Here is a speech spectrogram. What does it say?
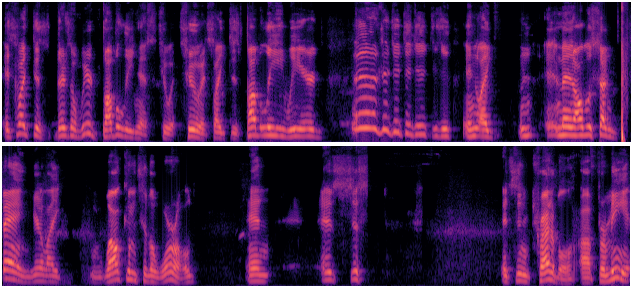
it's like this there's a weird bubbliness to it too. It's like this bubbly weird and like and then all of a sudden bang, you're like welcome to the world. And it's just it's incredible. Uh for me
